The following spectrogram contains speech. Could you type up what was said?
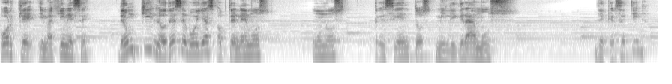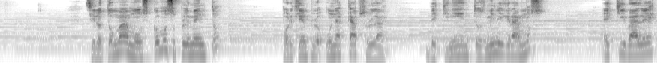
porque imagínese, de un kilo de cebollas obtenemos unos 300 miligramos de quercetina. Si lo tomamos como suplemento, por ejemplo, una cápsula de 500 miligramos equivale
